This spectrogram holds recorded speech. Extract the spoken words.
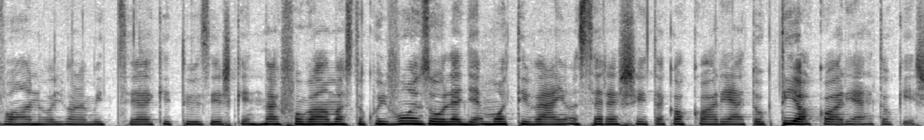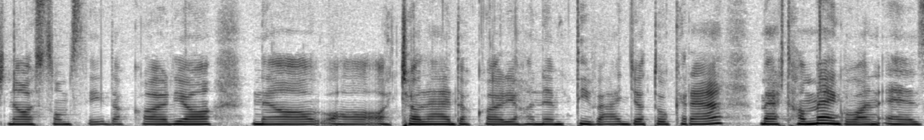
van, vagy valami célkitűzésként megfogalmaztok, hogy vonzó legyen, motiváljon, szeressétek, akarjátok, ti akarjátok, és ne a szomszéd akarja, ne a, a, a család akarja, hanem ti vágyjatok rá, mert ha megvan ez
